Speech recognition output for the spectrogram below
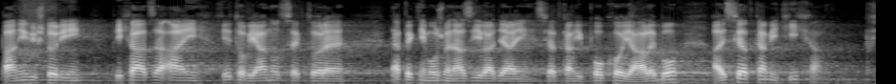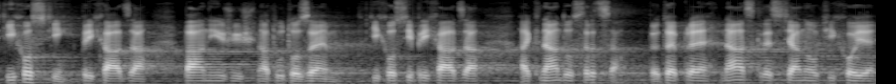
Pán Ježiš, ktorý prichádza aj tieto Vianoce, ktoré tak pekne môžeme nazývať aj sviatkami pokoja, alebo aj sviatkami ticha. V tichosti prichádza Pán Ježiš na túto zem. V tichosti prichádza aj k nám do srdca. Preto je pre nás, kresťanov, ticho je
